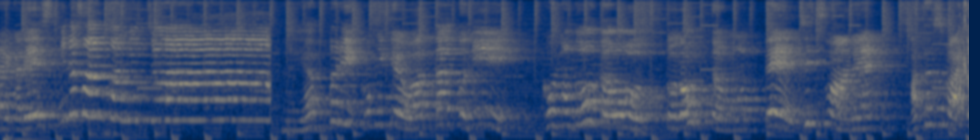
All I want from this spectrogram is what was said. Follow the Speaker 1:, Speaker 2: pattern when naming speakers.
Speaker 1: 大我です皆さんこんにちはやっぱりコミケ終わった後にこの動画を撮ろうと思って実はね私は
